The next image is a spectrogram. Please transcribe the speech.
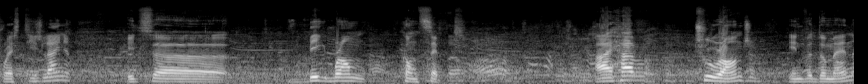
prestige line, it's a big brand concept. I have two range in the domain.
